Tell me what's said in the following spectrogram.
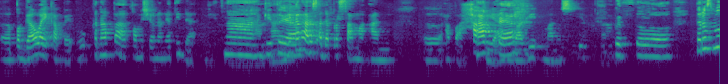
eh, pegawai KPU, kenapa komisionernya tidak? Gitu. Nah, gitu Nah, Ini ya. kan harus ada persamaan eh, apa hak, Hak ya, ya. bagi manusia. Nah, Betul. Terus Bu,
